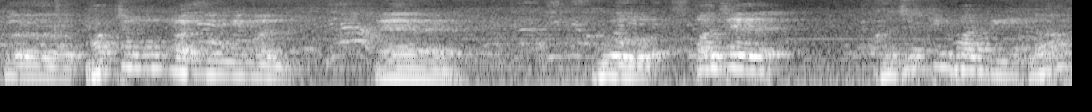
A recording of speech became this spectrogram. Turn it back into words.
그 박종근 감독님은 예, 그 어제 그저께 밤인가?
